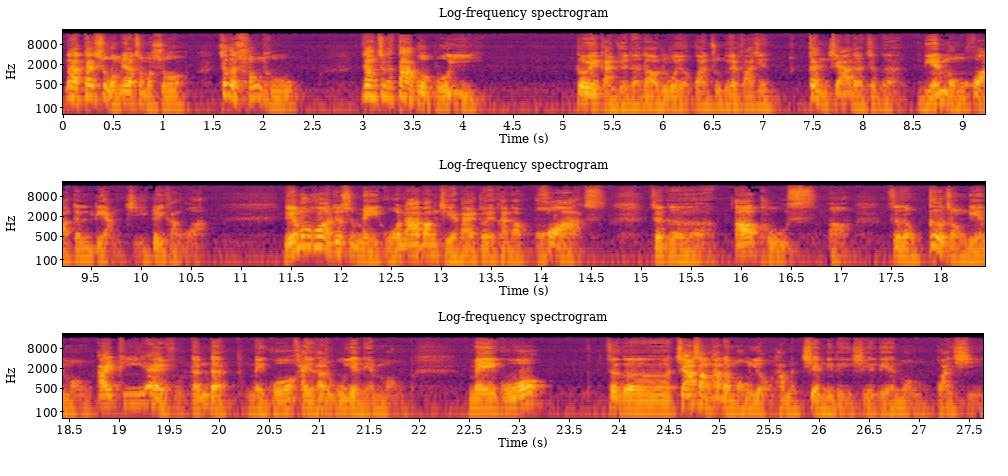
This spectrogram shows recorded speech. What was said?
那但是我们要这么说，这个冲突让这个大国博弈，各位感觉得到，如果有关注，你会发现更加的这个联盟化跟两极对抗化。联盟化就是美国拉帮结派，各位看到 Quad，这个 AUKUS 啊。这种各种联盟，IPEF 等等，美国还有它的五眼联盟，美国这个加上它的盟友，他们建立的一些联盟关系。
